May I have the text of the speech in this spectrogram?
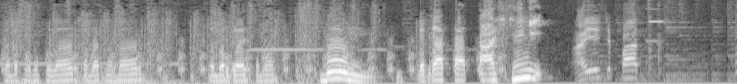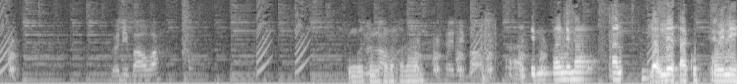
Sabar sabar sabar. Sabar sabar. Sabar guys sabar. Boom. Dapat tahi Ayo cepat. Gue di bawah. Tunggu tunggu sabar sabar di mana di mana? Nggak lihat aku. Oh ini.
